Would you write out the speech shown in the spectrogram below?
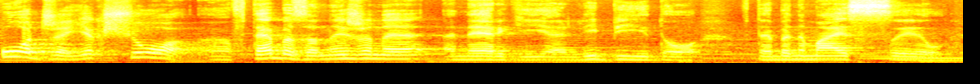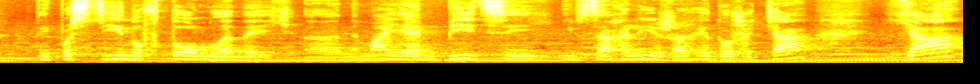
Отже, якщо е, в тебе занижена енергія, лібідо, в тебе немає сил, ти постійно втомлений, е, немає амбіцій і взагалі жаги до життя, я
